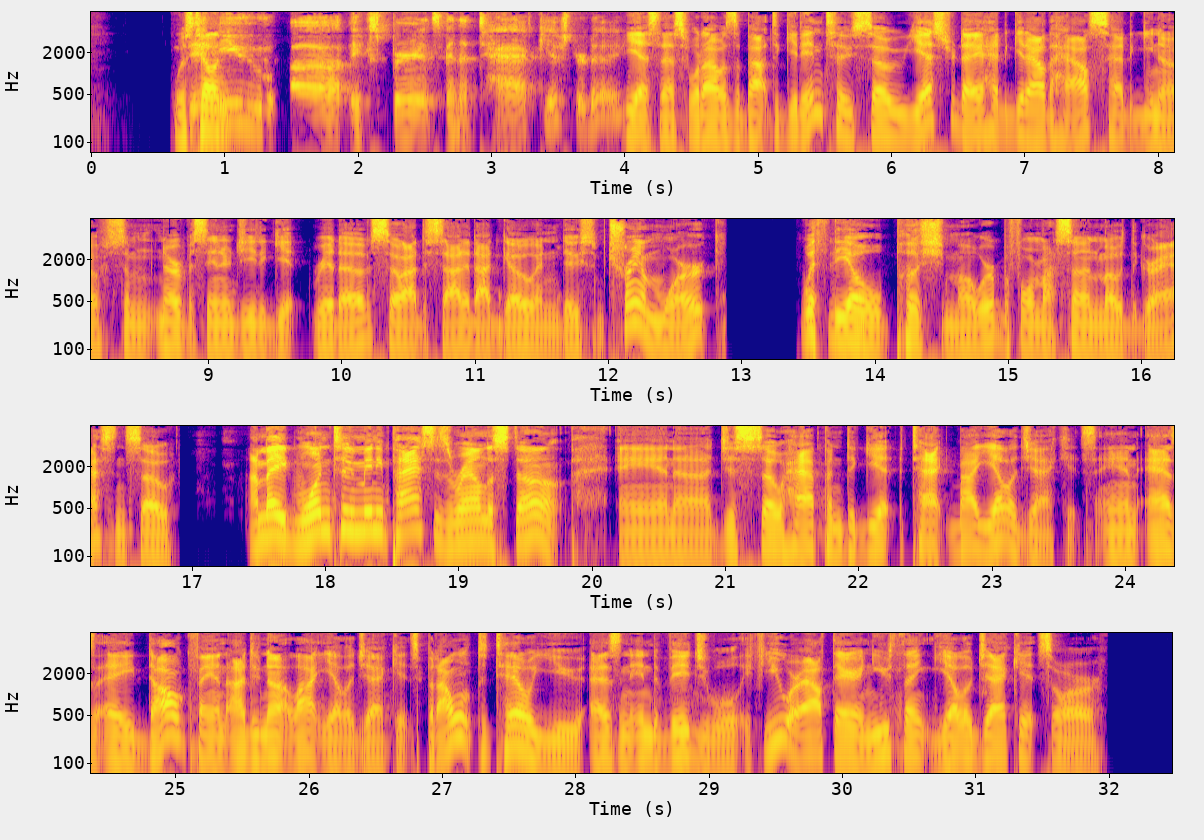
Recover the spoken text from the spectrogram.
was Didn't telling you uh, experience an attack yesterday? Yes, that's what I was about to get into. So yesterday I had to get out of the house, had to, you know some nervous energy to get rid of, so I decided I'd go and do some trim work with the old push mower before my son mowed the grass, and so I made one too many passes around the stump, and uh, just so happened to get attacked by yellow jackets. And as a dog fan, I do not like yellow jackets, but I want to tell you, as an individual, if you are out there and you think yellow jackets are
